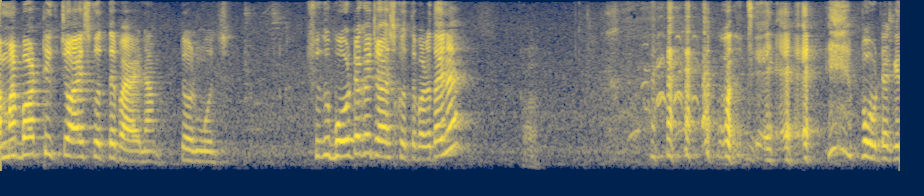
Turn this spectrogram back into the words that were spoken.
আমার বর ঠিক চয়েস করতে পারে না তরমুজ। শুধু বউটাকে চয়েস করতে পারে, তাই না? বলছে, বউটাকে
